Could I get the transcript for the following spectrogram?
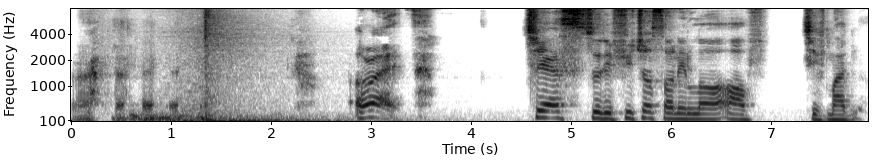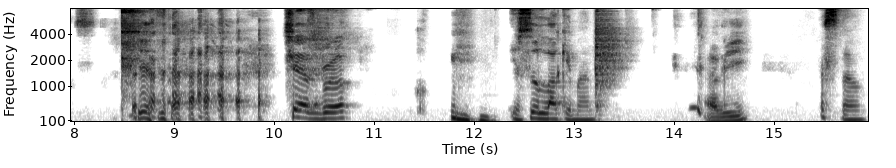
All right. Cheers to the future son-in-law of Chief Magnus. Cheers, bro. You're so lucky, man. Abi, Yes, no.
